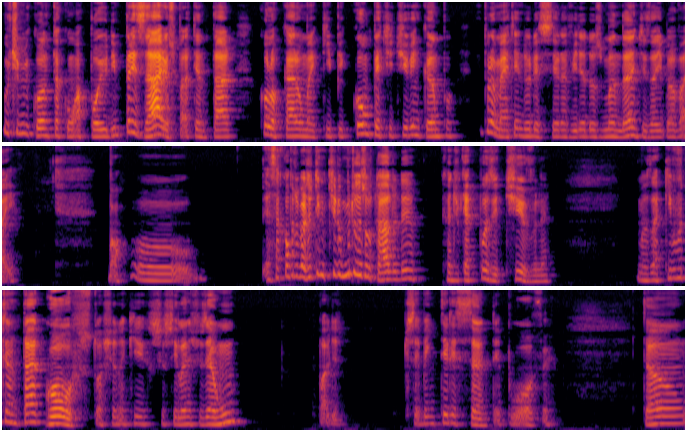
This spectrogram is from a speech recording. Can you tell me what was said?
O time conta com apoio de empresários para tentar colocar uma equipe competitiva em campo e promete endurecer a vida dos mandantes aí do Havaí. Bom, o... essa Copa do Brasil tem tido muito resultado de handicap positivo, né? Mas aqui vou tentar gols. Estou achando que se o Ceilândia fizer um, pode ser bem interessante para o over. Então,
